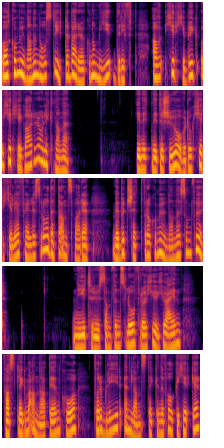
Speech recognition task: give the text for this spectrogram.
og at kommunene nå styrte bare økonomi, drift av kirkebygg og kirkegarder og liknande. I 1997 overtok Kirkelige fellesråd dette ansvaret, med budsjett fra kommunene som før. Ny trussamfunnslov fra 2021 fastlegger med annet at DNK forblir en landsdekkende folkekirke,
